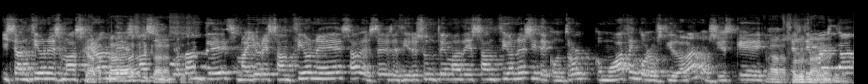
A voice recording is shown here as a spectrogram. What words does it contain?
Y sanciones más grandes, más importantes, mayores sanciones, ¿sabes? Es decir, es un tema de sanciones y de control, como hacen con los ciudadanos. Y es que el tema, está,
